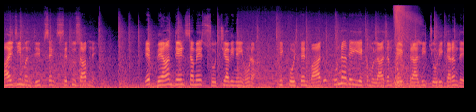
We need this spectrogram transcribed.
ਆਈਜੀ ਮਨਦੀਪ ਸਿੰਘ ਸਿੱਧੂ ਸਾਹਿਬ ਨੇ ਇਹ ਬਿਆਨ ਦੇਣ ਸਮੇਂ ਸੋਚਿਆ ਵੀ ਨਹੀਂ ਹੋਣਾ ਕਿ ਕੁਝ ਦਿਨ ਬਾਅਦ ਉਹਨਾਂ ਦੇ ਹੀ ਇੱਕ ਮੁਲਾਜ਼ਮ ਤੇ ਟਰਾਲੀ ਚੋਰੀ ਕਰਨ ਦੇ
